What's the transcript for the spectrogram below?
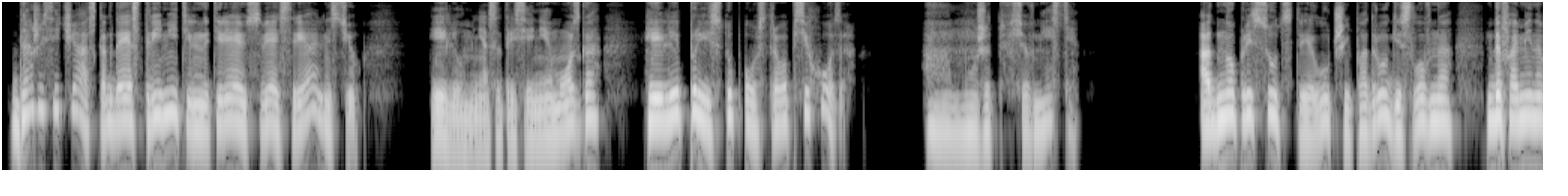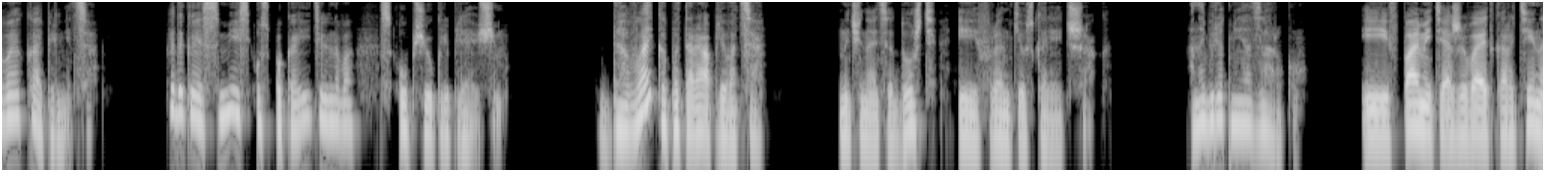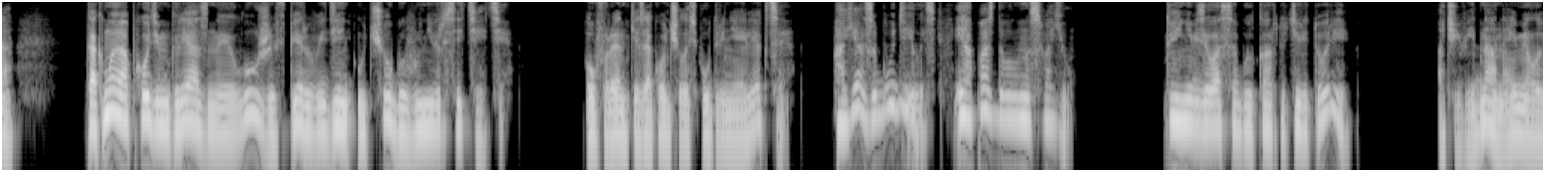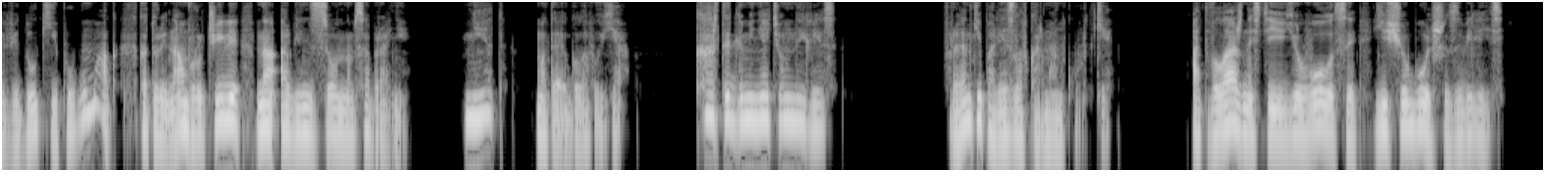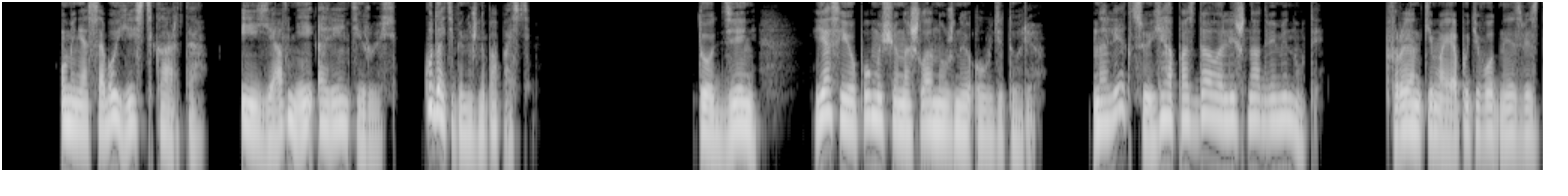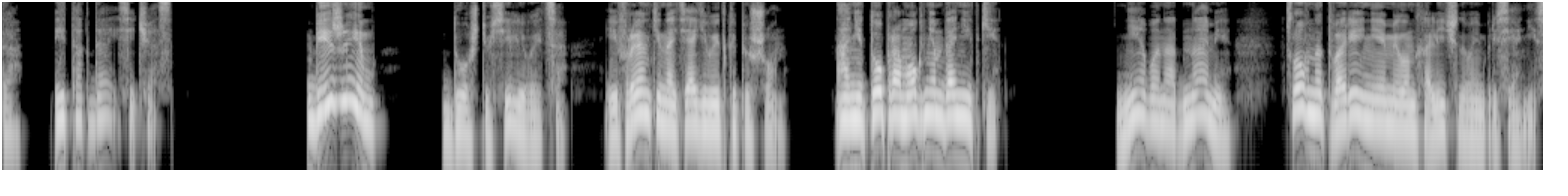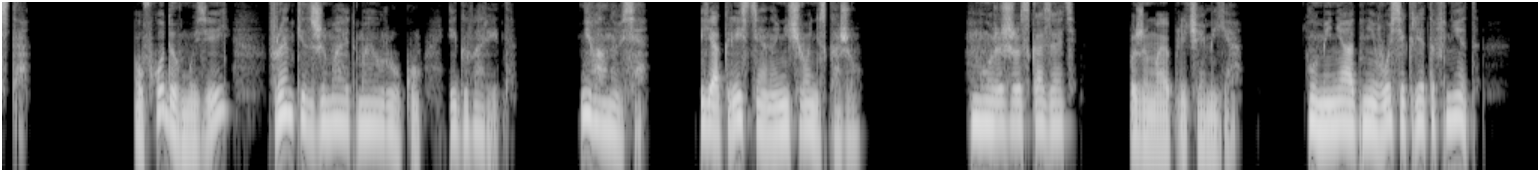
Даже сейчас, когда я стремительно теряю связь с реальностью, или у меня сотрясение мозга, или приступ острого психоза. А может, все вместе? Одно присутствие лучшей подруги словно дофаминовая капельница. Эдакая смесь успокоительного с общеукрепляющим. «Давай-ка поторапливаться!» Начинается дождь, и Фрэнки ускоряет шаг. Она берет меня за руку. И в памяти оживает картина, как мы обходим грязные лужи в первый день учебы в университете. У Фрэнки закончилась утренняя лекция, а я заблудилась и опаздывала на свою. «Ты не взяла с собой карту территории?» Очевидно, она имела в виду кипу бумаг, которые нам вручили на организационном собрании. «Нет», — мотаю головой я. «Карты для меня темный лес». Фрэнки полезла в карман куртки. От влажности ее волосы еще больше завелись. «У меня с собой есть карта, и я в ней ориентируюсь. Куда тебе нужно попасть?» В тот день я с ее помощью нашла нужную аудиторию. На лекцию я опоздала лишь на две минуты. Фрэнки — моя путеводная звезда. И тогда, и сейчас. «Бежим!» Дождь усиливается, и Фрэнки натягивает капюшон. «А не то промокнем до нитки!» Небо над нами словно творение меланхоличного импрессиониста. У входа в музей Фрэнки сжимает мою руку и говорит. «Не волнуйся, я Кристиану ничего не скажу». «Можешь рассказать», — пожимая плечами я. «У меня от него секретов нет.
